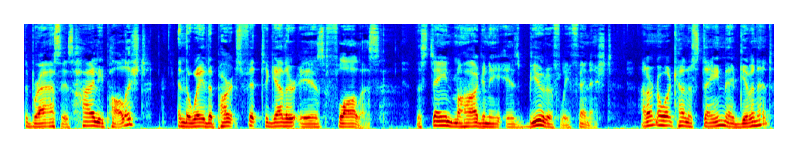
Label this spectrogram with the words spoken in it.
The brass is highly polished and the way the parts fit together is flawless. The stained mahogany is beautifully finished. I don't know what kind of stain they've given it,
